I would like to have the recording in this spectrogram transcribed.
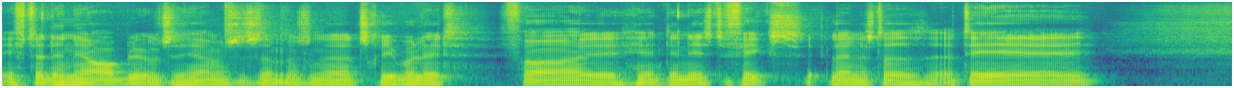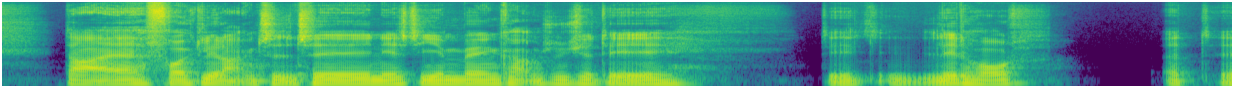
efter den her oplevelse her, så sidder man sådan og tripper lidt for uh, det næste fix et eller andet sted. Og det, der er frygtelig lang tid til næste hjemmebanekamp, synes jeg. Det, det er lidt hårdt, at uh,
